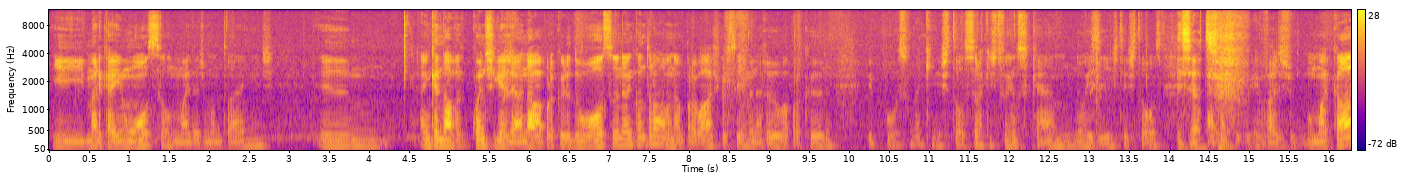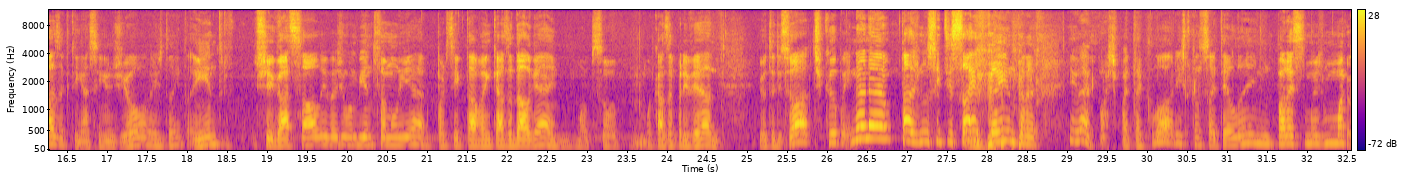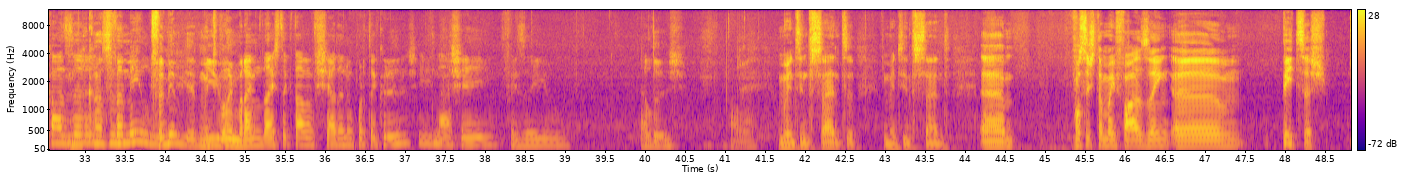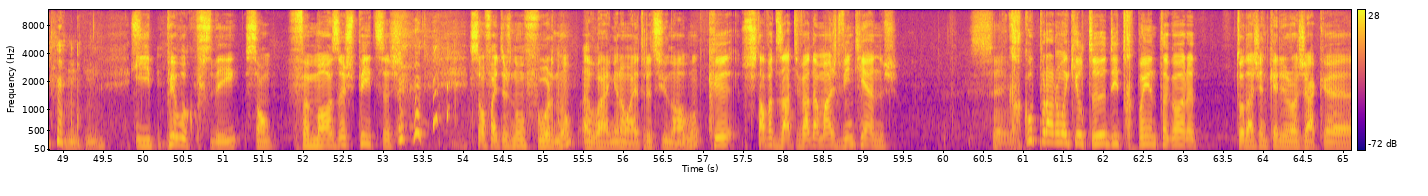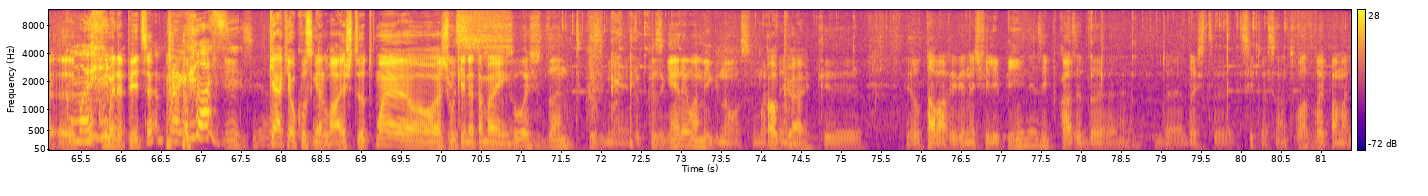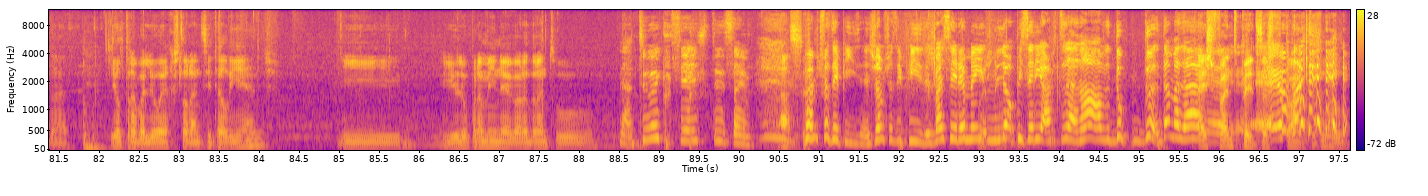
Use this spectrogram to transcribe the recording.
e marquei um hostel no meio das montanhas. hum, em que andava, quando cheguei lá, andava à procura do hostel e não encontrava, andava para baixo, para cima, na rua, à procura. E pô, onde é que é hostel? Será que isto foi um scam? Não existe hostel. Exato. Eu vejo uma casa que tinha assim uns jovens dentro, entro, chego à sala e vejo um ambiente familiar. Parecia que estava em casa de alguém, uma pessoa, uma casa privada. E eu te disse, ah, desculpa. Não, não, estás no sítio certo, entra. E eu, é pá, espetacular, este conceito é lindo, parece mesmo uma casa, Uma casa de família. de família, muito e lembrei-me desta que estava fechada no Porta Cruz e nasce aí, fez aí o, a luz. Tá. Muito interessante, muito interessante. Vocês também fazem pizzas. E pelo que percebi, são famosas pizzas. são feitas num forno a lenha, não é? Tradicional, que estava desativado há mais de 20 anos. Sim. Recuperaram aquilo tudo e de repente agora toda a gente quer ir ao Jaca ah, Comer. comer a pizza. Para. Quem é que é o cozinheiro lá? És tu? Como é ou a Joaquina Eu também? Sou ajudante de cozinheiro. O cozinheiro é um amigo nosso, o Martim, Ok. que ele estava a viver nas Filipinas e por causa da, da, desta situação atual veio para a Madeira. Ele trabalhou em restaurantes italianos e, e olhou para mim agora durante o... Não, tu é que disseste sempre. Ah. Vamos fazer pizzas, vamos fazer pizzas. Vai ser a mei- melhor pizzaria artesanal do, do- da Madeira. És fã de pizzas.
